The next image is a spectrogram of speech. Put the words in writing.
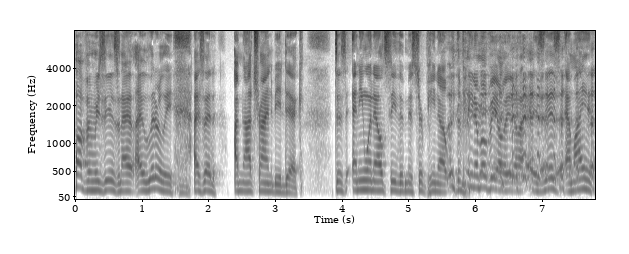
up and we see this, and I, I literally I said, I'm not trying to be a dick. Does anyone else see the Mr. Peanut, the Peanut Mobile? You know, is this? Am I?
